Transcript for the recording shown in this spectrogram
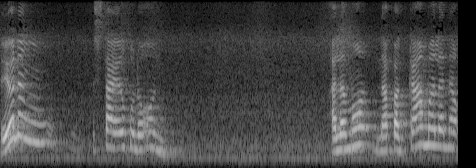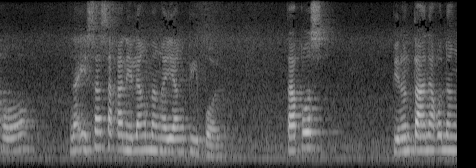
Yun ang style ko noon. Alam mo, napagkamalan ako na isa sa kanilang mga young people. Tapos, pinuntahan ako ng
